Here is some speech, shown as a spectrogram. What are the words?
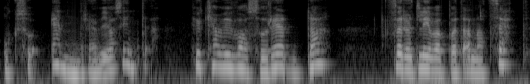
och så ändrar vi oss inte. Hur kan vi vara så rädda för att leva på ett annat sätt?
